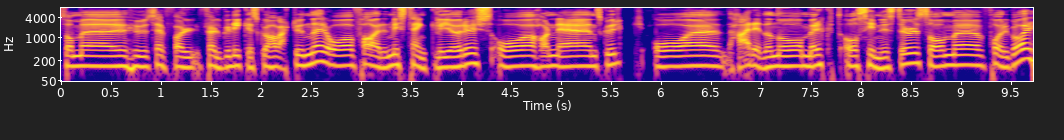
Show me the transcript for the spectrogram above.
som uh, hun selvfølgelig ikke skulle ha vært under, og faren mistenkeliggjøres, og han er en skurk, og uh, her er det noe mørkt og sinister som uh, foregår.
